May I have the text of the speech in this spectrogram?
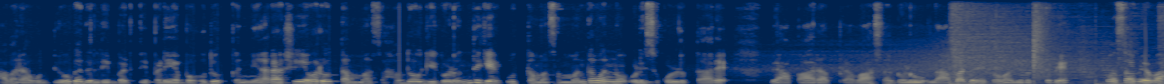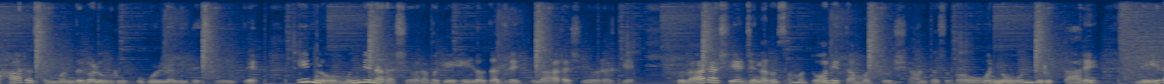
ಅವರ ಉದ್ಯೋಗದಲ್ಲಿ ಬಡ್ತಿ ಪಡೆಯಬಹುದು. ಕನ್ಯಾ ರಾಶಿಯವರು ತಮ್ಮ ಸಹೋದ್ಯೋಗಿಗಳೊಂದಿಗೆ ಉತ್ತಮ ಸಂಬಂಧವನ್ನು ಉಳಿಸಿಕೊಳ್ಳುತ್ತಾರೆ. ವ್ಯಾಪಾರ, ಪ್ರವಾಸಗಳು ಲಾಭದಾಯಕವಾಗಿರುತ್ತವೆ. ಹೊಸ ವ್ಯವಹಾರ ಸಂಬಂಧಗಳು ರೂಪುಗೊಳ್ಳಲಿದೆ ಸ್ನೇಹಿತರೆ. ಇನ್ನು ಮುಂದಿನ ರಾಶಿಯವರ ಬಗ್ಗೆ ಹೇಳೋದಾದರೆ ತುಲಾ ರಾಶಿಯವರಿಗೆ ತುಲಾರಾಶಿಯ ಜನರು ಸಮತೋಲಿತ ಮತ್ತು ಶಾಂತ ಸ್ವಭಾವವನ್ನು ಹೊಂದಿರುತ್ತಾರೆ. ನೇರ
